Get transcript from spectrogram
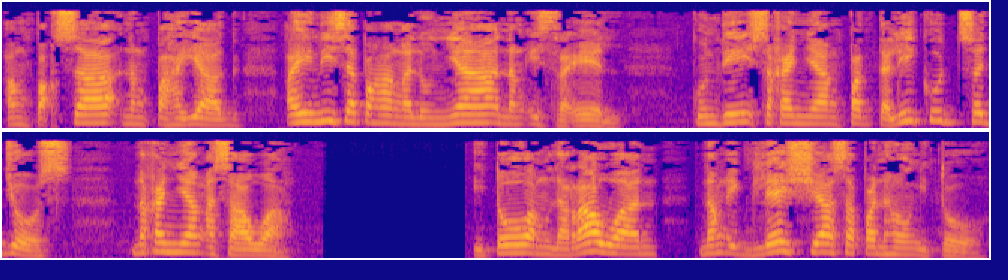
ang paksa ng pahayag ay hindi sa pangangalunya ng Israel, kundi sa kanyang pagtalikod sa Diyos na kanyang asawa. Ito ang larawan ng iglesia sa panahong ito.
